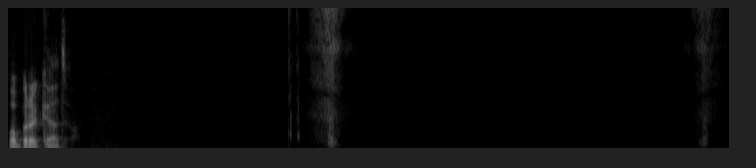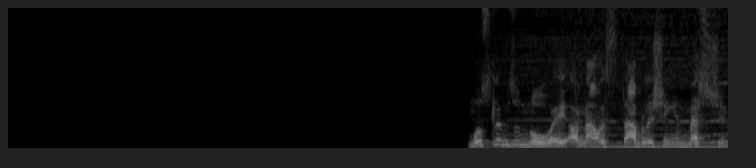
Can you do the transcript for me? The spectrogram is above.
وبركاته Muslims in Norway are now establishing a masjid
